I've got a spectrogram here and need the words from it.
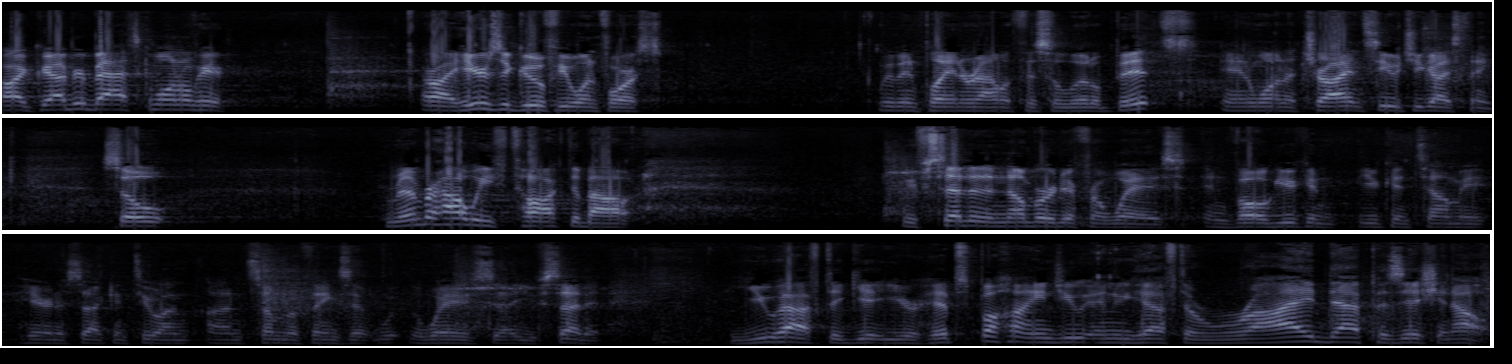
All right, grab your bats. Come on over here. All right, here's a goofy one for us. We've been playing around with this a little bit and want to try and see what you guys think. So, remember how we've talked about, we've said it a number of different ways. And Vogue, you can, you can tell me here in a second too on, on some of the things that, the ways that you've said it. You have to get your hips behind you and you have to ride that position out.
